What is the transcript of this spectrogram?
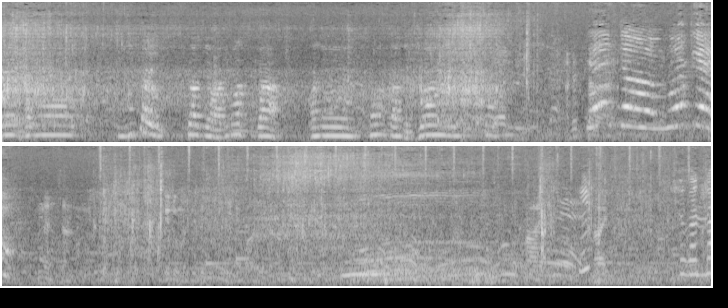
れ、あの、短い期間ではありますが、あの、今回の上位店長動けはい。れ上上上上。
